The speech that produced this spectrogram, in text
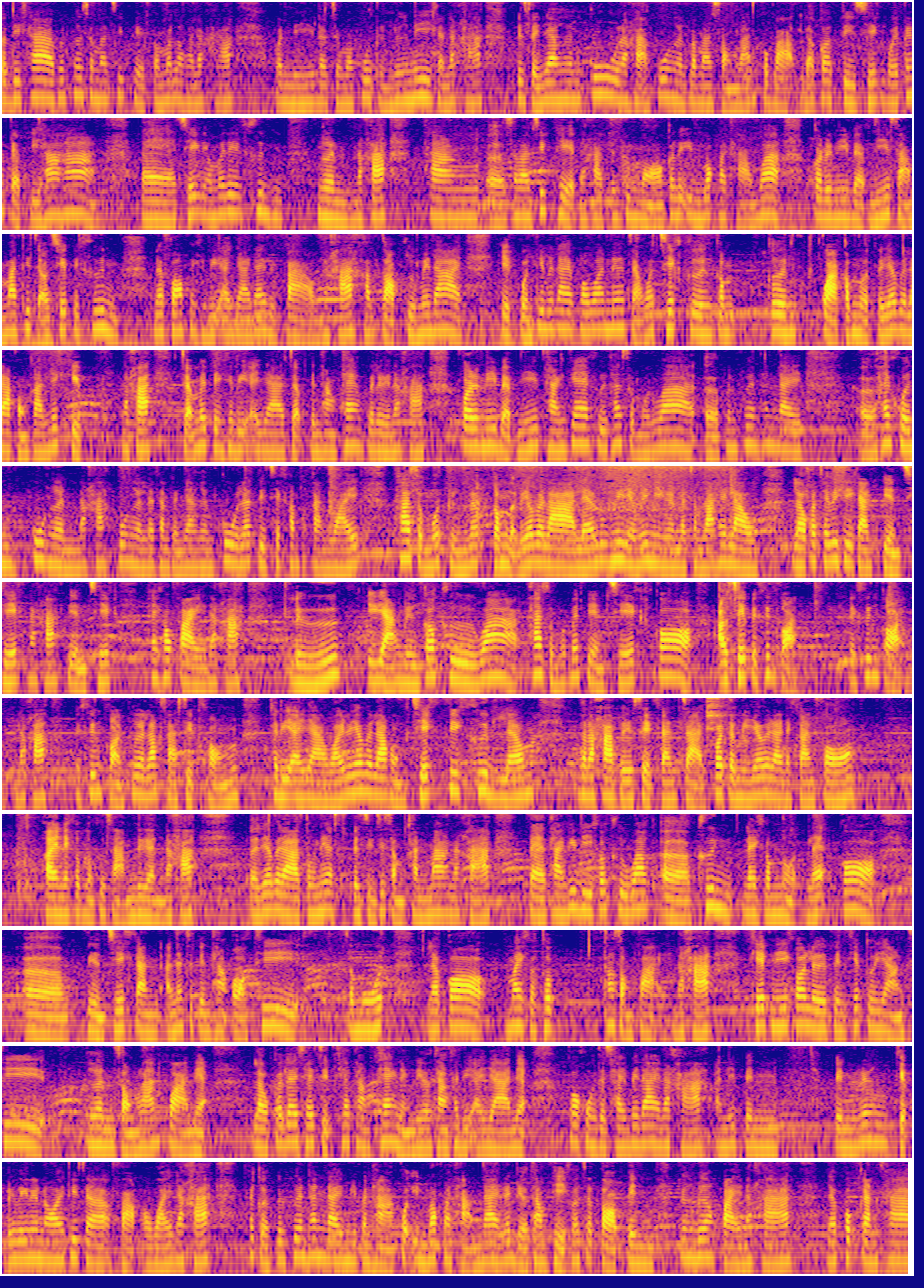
วัสดีค่ะเพื่อนๆสมาชิกเพจฟัมมาลองนะคะ วันนี้เราจะมาพูดถึงเรื่องหนี้กันนะคะ เป็นสัญญาเงินกู้นะคะกู้เงินประมาณ 2 ล้านกว่าบาท แล้วก็ตีเช็คไว้ตั้งแต่ปี 55 แต่เช็คยังไม่ได้ขึ้นเงินนะคะ ทางสมาชิกเพจนะคะเป็นคุณหมอก็เลยอินบ็อกมาถามว่า กรณีแบบนี้สามารถที่จะเอาเช็คไปขึ้น และฟ้องเป็นคดีอาญาได้หรือเปล่านะคะคำตอบคือไม่ได้เหตุผลที่ไม่ได้เพราะว่าเนื่องจากว่าเช็คเกินเกินกว่ากำหนดระยะเวลาของการเรียกเก็บ นะคะ จะไม่เป็นคดีอาญาจะเป็นทางแพ่งไปเลยนะคะ กรณีแบบนี้ทางแก้คือถ้าสมมติว่าเพื่อนๆท่านใดให้คนกู้เงินนะคะ กู้เงินและทำสัญญาเงินกู้ และติดเช็คค้ำประกันไว้ ถ้าสมมติถึงกำหนดระยะเวลา แล้วลูกหนี้ยังไม่มีเงินมาชำระให้เรา เราก็ใช้วิธีการเปลี่ยนเช็คนะคะ เปลี่ยนเช็คให้เข้าไปนะคะ หรืออีกอย่างหนึ่งก็คือว่าถ้าสมมติไม่เปลี่ยนเช็ค ก็เอาเช็คไปขึ้นก่อน ไปขึ้นก่อนนะคะ ไปขึ้นก่อนเพื่อรักษาสิทธิ์ของคดีอาญาไว้ระยะเวลาของเช็คที่ขึ้นแล้วธนาคารปฏิเสธการจ่ายก็จะมีระยะเวลาในการฟ้องภายในกำหนดคือ 3 เดือนนะคะระยะเวลาตรงนี้เป็นสิ่งที่สำคัญมากนะคะ แต่ทางที่ดีก็คือว่าขึ้นในกำหนดและก็เอ่อเปลี่ยนเช็คกัน อันนั้จะเป็นทางออกที่สมูทแล้วก็ไม่กระทบทั้งสองฝ่ายนะคะ เคสนี้ก็เลยเป็นเคสตัวอย่างที่ เงิน 2 ล้านกว่าเนี่ยเราก็ได้ใช้จิตแค่ทางแพ่งอย่างเดียวทางคดีอาญาเนี่ยก็คงจะใช้ไม่ได้นะคะ อันนี้เป็นเป็นเรื่องเก็บเล็กๆน้อยๆที่จะฝากเอาไว้นะคะ ถ้าเกิดเพื่อนๆท่านใดมีปัญหาก็อินบ็อกมาถามได้ แล้วเดี๋ยวทางเพจก็จะตอบเป็นเรื่องๆไปนะคะ แล้วพบกันค่ะ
